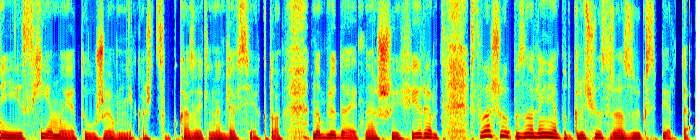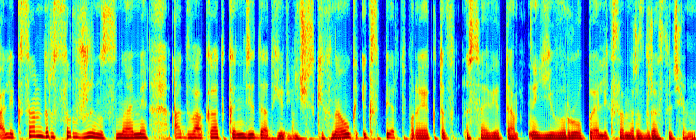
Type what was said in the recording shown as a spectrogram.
И схема это уже, мне кажется, показательна для всех, кто наблюдает наши эфиры. С вашего позволения подключу сразу эксперта. Александр Суржин с нами, адвокат, кандидат юридических наук, эксперт проектов Совета Европы. Александр, здравствуйте.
